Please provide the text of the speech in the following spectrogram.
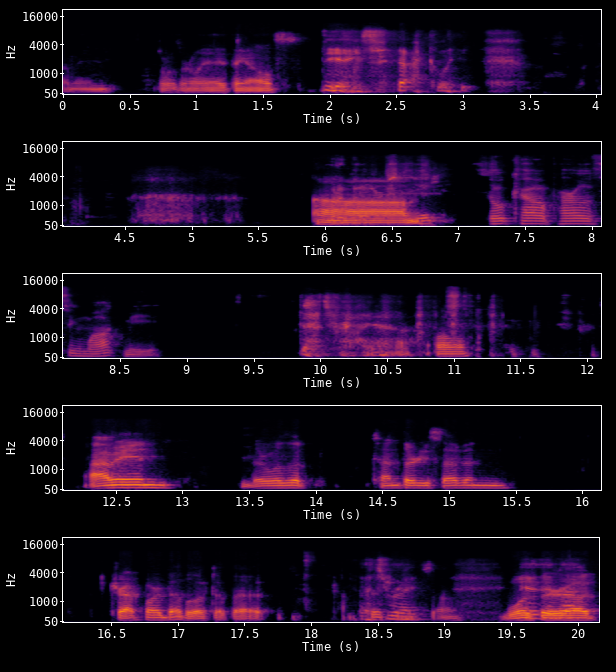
I mean, there wasn't really anything else. yeah, exactly. What about Um, your SoCal powerlifting mock meet? That's right. yeah. Well, I mean, there was a 1037 trap bar deadlift at that. That's right. So, was And- there and a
